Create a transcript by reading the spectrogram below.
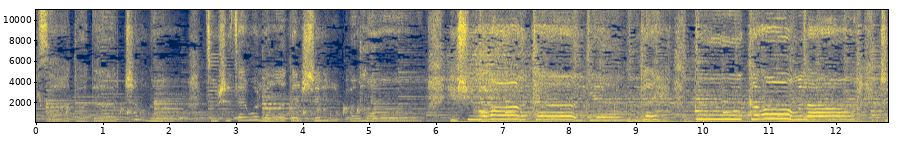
洒脱的承诺，总是在我落单时抛锚。也许我的眼泪不够牢，支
